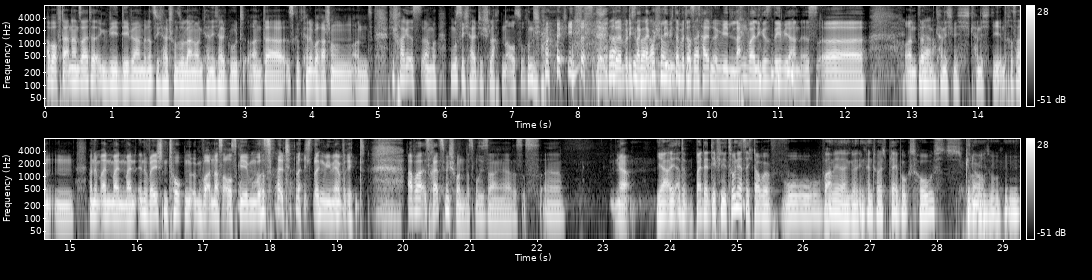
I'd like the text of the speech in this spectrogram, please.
Aber auf der anderen Seite irgendwie Debian benutze ich halt schon so lange und kenne ich halt gut und da es gibt keine Überraschungen und die Frage ist, ähm, muss ich halt die Schlachten aussuchen, die man irgendwie das, oder dann würde ich sagen, na gut, lebe ich damit, dass es halt irgendwie ein langweiliges Debian ist. Äh, und dann Ja. kann ich mich, kann ich die interessanten, mein, mein, mein, mein Innovation-Token irgendwo anders ausgeben, wo es halt vielleicht irgendwie mehr bringt. Aber es reizt mich schon, das muss ich sagen. Ja, das ist äh, ja. Ja, also bei der Definition jetzt, ich glaube, wo waren wir? Inventories, Playbooks, Hosts? Genau. irgendwie So, hm.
